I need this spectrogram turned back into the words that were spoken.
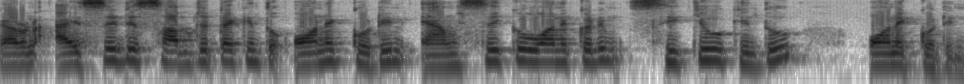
কারণ আইসিটি সাবজেক্টটা কিন্তু অনেক কঠিন এমসিকিউ অনেক কঠিন সিকিউ কিন্তু অনেক কঠিন।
